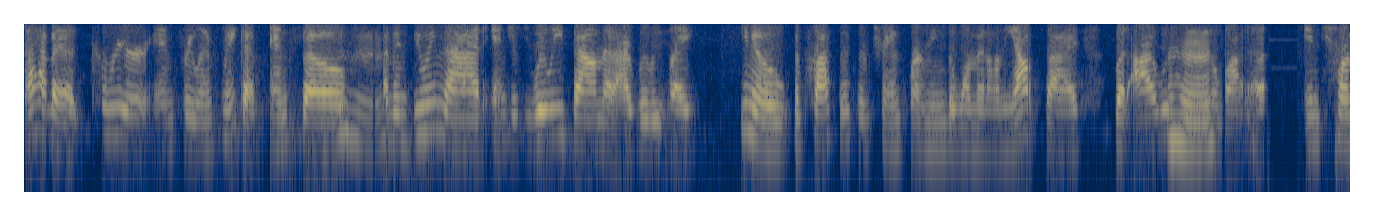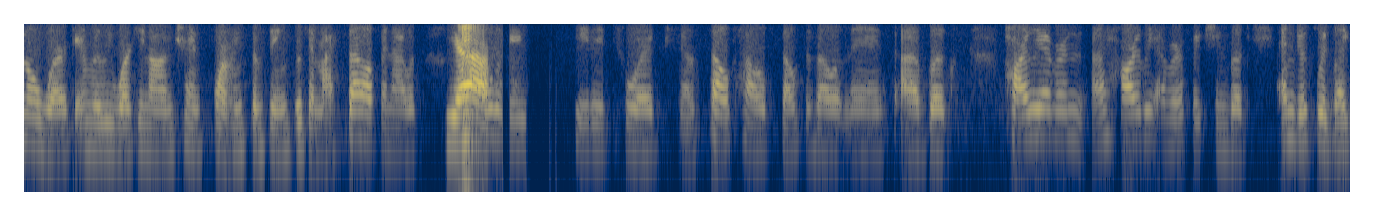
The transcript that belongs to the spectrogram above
I have a career in freelance makeup, and so mm-hmm. I've been doing that, and just really found that I really like, you know, the process of transforming the woman on the outside. But I was mm-hmm. doing a lot of internal work and really working on transforming some things within myself, and I was yeah. always dedicated towards you know self help, self development uh, books hardly ever uh, hardly ever a fiction book and just would like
